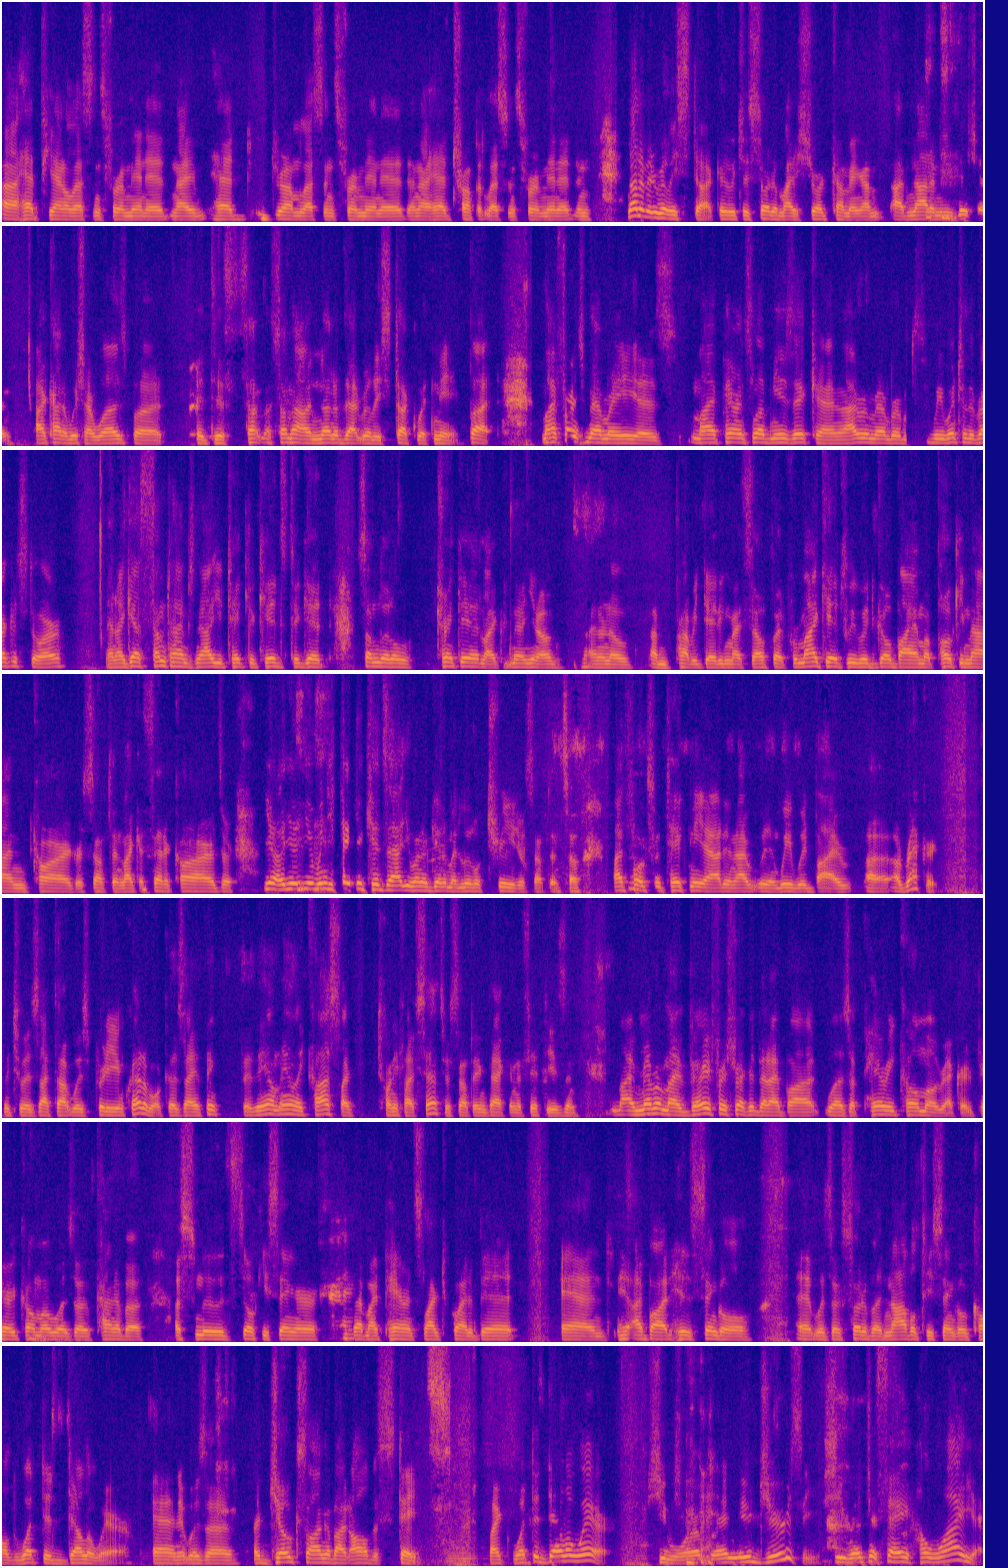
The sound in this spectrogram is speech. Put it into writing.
uh, had piano lessons for a minute and I had drum lessons for a minute and I had trumpet lessons for a minute. And none of it really stuck, which is sort of my shortcoming. I'm, I'm not a musician. I kind of wish I was, but it just somehow none of that really stuck with me. But my first memory is my parents loved music, and I remember we went to the record store, and I guess sometimes now you take your kids to get some little trinket, like you know, I don't know. I'm probably dating myself, but for my kids, we would go buy them a Pokemon card or something, like a set of cards, or you know, you, you, when you take your kids out, you want to get them a little treat or something. So my hmm. folks would take me out, and I and we would buy a, a record, which was I thought was pretty incredible because I think they only cost like 25 cents or something back in the 50s. And I remember my very first record that I bought was a Perry Como record. Perry Como hmm. was a kind of a, a smooth, silky singer that my parents liked quite a bit. And I bought his single. It was a sort of a novelty single called What Did Delaware? and it was a, a joke song about all the states. Like, what did Delaware? She wore a brand new jersey. She went to say Hawaii.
